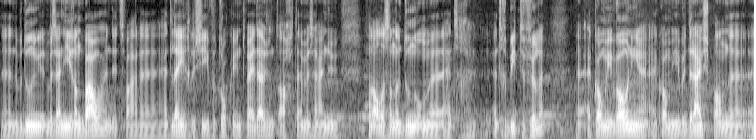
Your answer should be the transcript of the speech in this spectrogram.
Eh, de bedoeling, we zijn hier aan het bouwen. Dit waren, het leger is hier vertrokken in 2008 en we zijn nu van alles aan het doen om eh, het, het gebied te vullen. Eh, er komen hier woningen, er komen hier bedrijfspanden. eh,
